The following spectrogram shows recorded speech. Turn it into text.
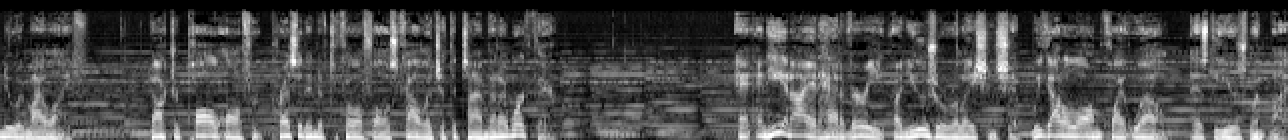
knew in my life, Dr. Paul Alford, president of Toccoa Falls College at the time that I worked there. And he and I had had a very unusual relationship. We got along quite well as the years went by.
